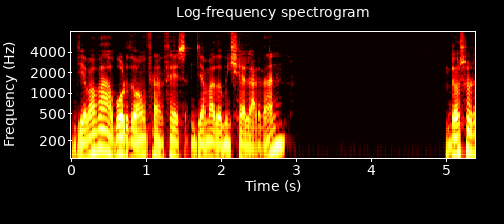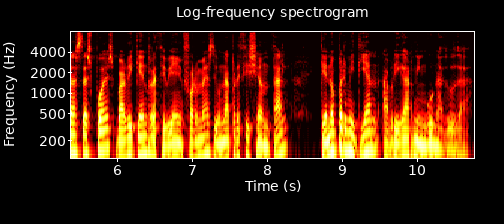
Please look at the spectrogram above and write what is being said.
¿Llevaba a bordo a un francés llamado Michel Ardan? Dos horas después, Barbicane recibía informes de una precisión tal que no permitían abrigar ninguna duda.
